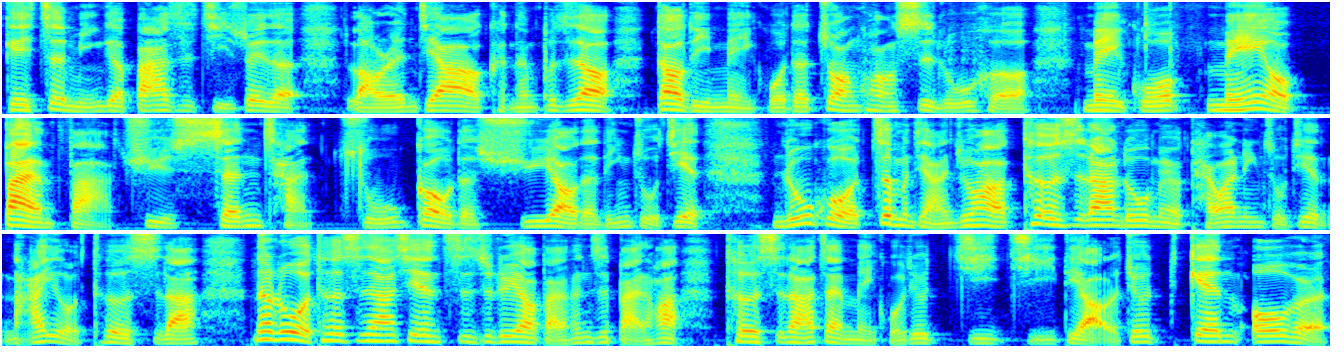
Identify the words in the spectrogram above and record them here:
可以证明一个八十几岁的老人家啊，可能不知道到底美国的状况是如何，美国没有办法去生产足够的需要的零组件。如果这么讲一句话，特斯拉如果没有台湾零组件，哪有特斯拉？那如果特斯拉现在自制率要百分之百的话，特斯拉在美国就积积掉了，就 game over。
